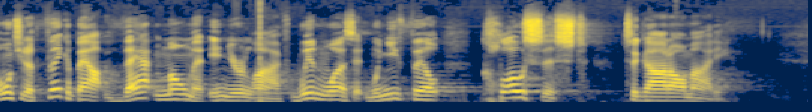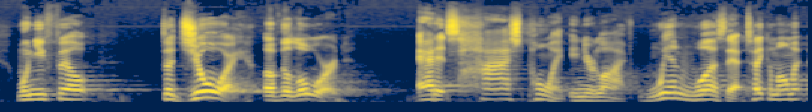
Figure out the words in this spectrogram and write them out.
I want you to think about that moment in your life. When was it? When you felt closest to God Almighty. When you felt the joy of the Lord at its highest point in your life. When was that? Take a moment.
